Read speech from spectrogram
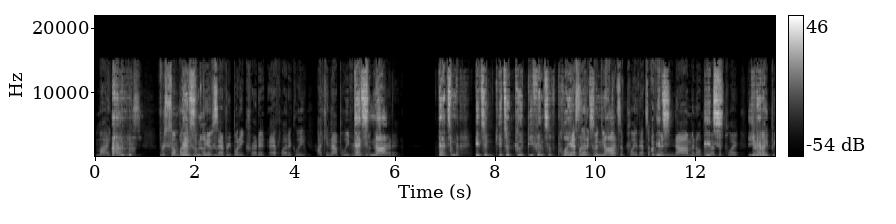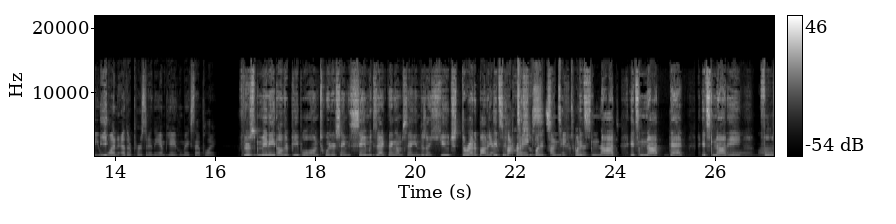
My goodness. For somebody That's who gives everybody credit athletically, I cannot believe you're That's not giving not- this credit. That's not. It's a it's a good defensive play. That's not a good not, defensive play. That's a phenomenal defensive play. There gotta- might be you- one other person in the NBA who makes that play. There's many other people on Twitter saying the same exact thing I'm saying. There's a huge thread about it. Yeah, it's impressive, takes. but it's but it's not. It's not that. It's not a Oh full.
